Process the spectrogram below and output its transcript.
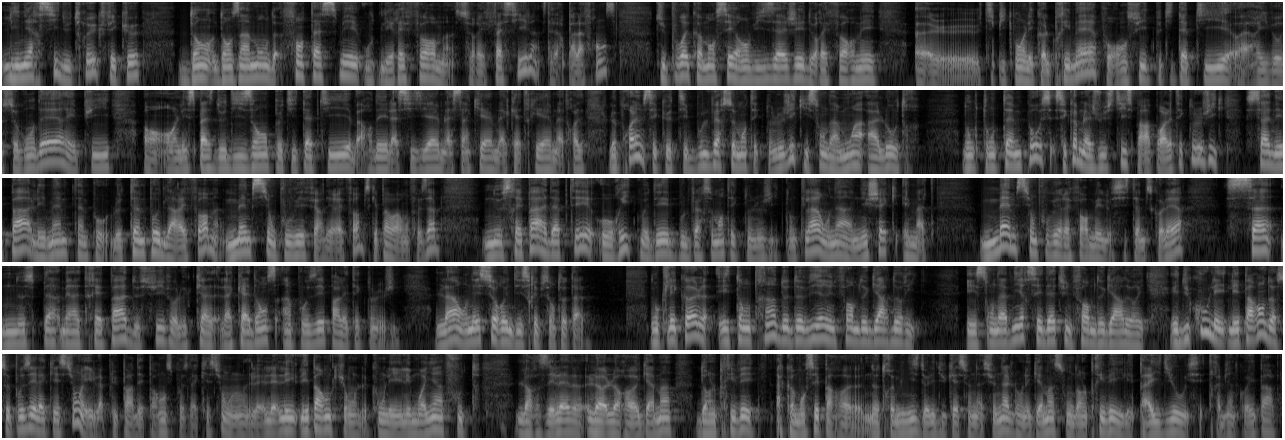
L'inertie du truc fait que dans, un monde fantasmé où les réformes seraient faciles, c'est-à-dire pas la France, tu pourrais commencer à envisager de réformer euh, typiquement l'école primaire pour ensuite petit à petit arriver au secondaire et puis en, l'espace de 10 ans petit à petit aborder la sixième, la cinquième, la quatrième, la troisième. Le problème c'est que tes bouleversements technologiques ils sont d'un mois à l'autre. Donc ton tempo, c'est comme la justice par rapport à la technologie. Ça n'est pas les mêmes tempos. Le tempo de la réforme, même si on pouvait faire des réformes, ce qui n'est pas vraiment faisable, ne serait pas adapté au rythme des bouleversements technologiques. Donc là, on a un échec et mat. Même si on pouvait réformer le système scolaire, ça ne permettrait pas de suivre la cadence imposée par les technologies. Là, on est sur une disruption totale. Donc l'école est en train de devenir une forme de garderie. Et son avenir, c'est d'être une forme de garderie. Et du coup, les, parents doivent se poser la question, et la plupart des parents se posent la question, hein, les, parents qui ont, les, moyens foutent leurs élèves, euh, gamins dans le privé, à commencer par euh, notre ministre de l'Éducation nationale, dont les gamins sont dans le privé. Il n'est pas idiot, il sait très bien de quoi il parle.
